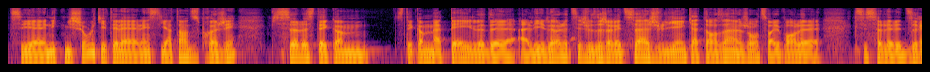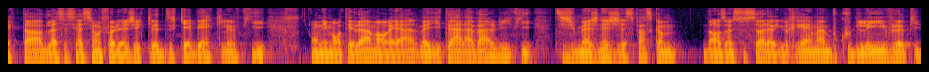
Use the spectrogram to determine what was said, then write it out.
c'est euh, Nick Michaud qui était l'instigateur du projet puis ça là c'était comme c'était comme ma paye là, d'aller là. je veux dire, j'aurais dit ça à Julien, 14 ans, un jour, tu vas aller voir le. C'est ça, le, directeur de l'Association ufologique du Québec. Là, puis on est monté là à Montréal. Ben, il était à Laval, lui. Puis j'imaginais, j'espère, comme dans un sous-sol avec vraiment beaucoup de livres, là, puis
